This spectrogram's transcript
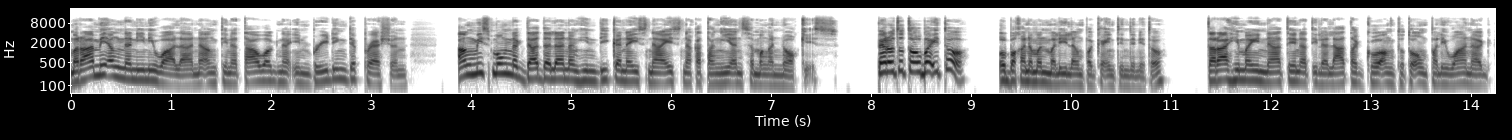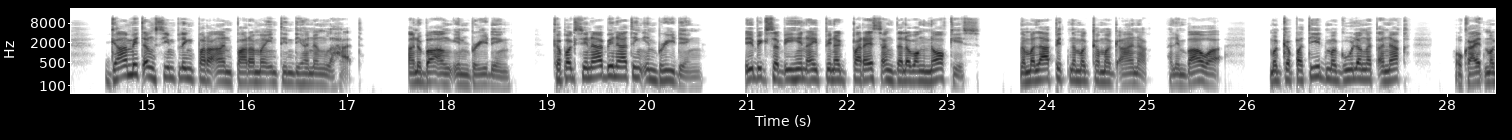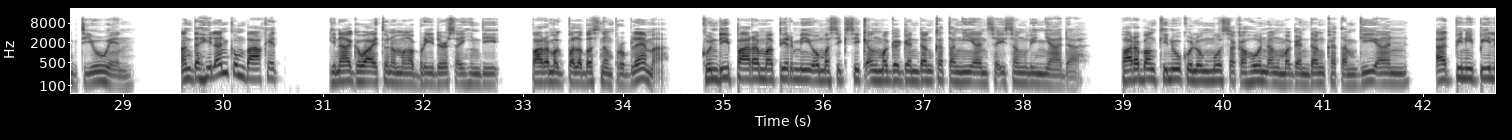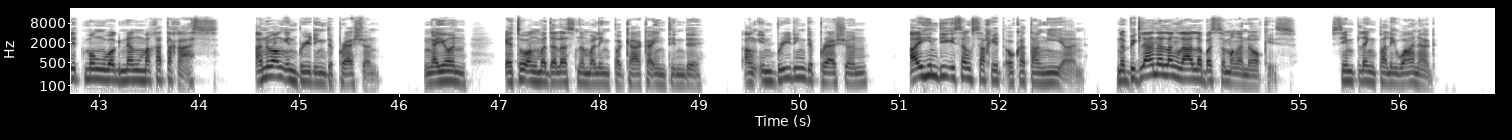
Marami ang naniniwala na ang tinatawag na inbreeding depression ang mismong nagdadala ng hindi ka nais-nais na katangian sa mga nokis. Pero totoo ba ito? O baka naman mali lang pagkaintindi nito? Tara himayin natin at ilalatag ko ang totoong paliwanag gamit ang simpleng paraan para maintindihan ng lahat. Ano ba ang inbreeding? Kapag sinabi nating inbreeding, ibig sabihin ay pinagpares ang dalawang nokis na malapit na magkamag-anak. Halimbawa, magkapatid, magulang at anak, o kahit magtiyuhin. Ang dahilan kung bakit ginagawa ito ng mga breeders ay hindi para magpalabas ng problema, kundi para mapirmi o masiksik ang magagandang katangian sa isang linyada. Para bang kinukulong mo sa kahon ang magandang katamgian at pinipilit mong wag nang makatakas. Ano ang inbreeding depression? Ngayon, ito ang madalas na maling pagkakaintindi. Ang inbreeding depression ay hindi isang sakit o katangian na bigla na lang lalabas sa mga nokis. Simpleng paliwanag.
